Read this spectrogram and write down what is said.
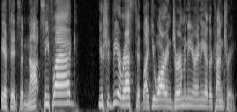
if it's a Nazi flag, you should be arrested like you are in Germany or any other country.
